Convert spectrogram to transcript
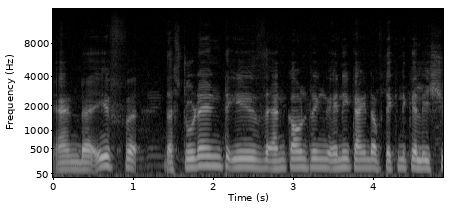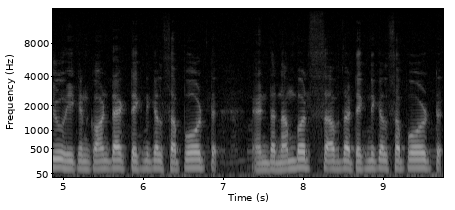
And uh, if the student is encountering any kind of technical issue he can contact technical support and the numbers of the technical support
